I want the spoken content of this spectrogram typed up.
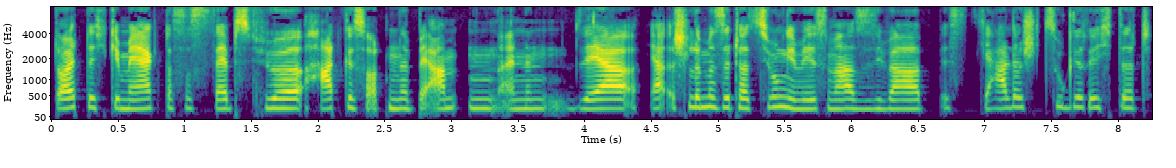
deutlich gemerkt, dass es selbst für hartgesottene Beamten eine sehr ja, schlimme Situation gewesen war. Also sie war bestialisch zugerichtet.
